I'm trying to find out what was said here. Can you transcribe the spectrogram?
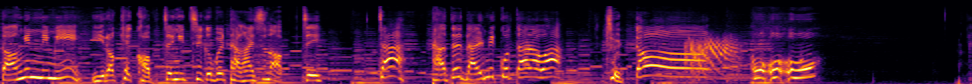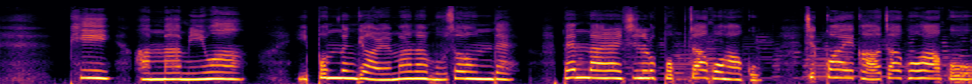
떡이님이 이렇게 겁쟁이 취급을 당할 순 없지. 자, 다들 날 믿고 따라와. 출동! 어, 어, 어? 피, 엄마 미워. 이 뽑는 게 얼마나 무서운데. 맨날 실로 뽑자고 하고, 치과에 가자고 하고,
